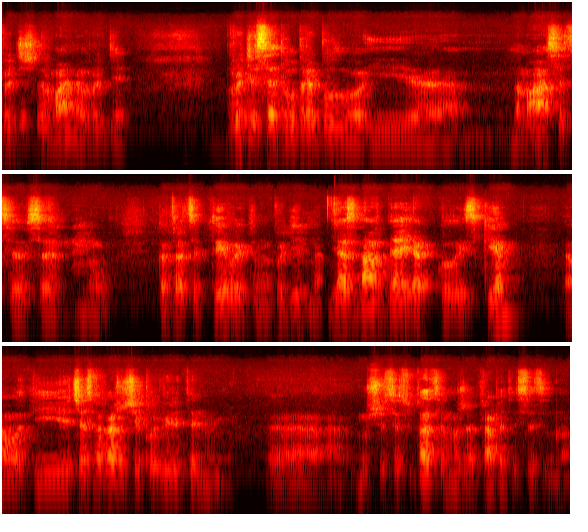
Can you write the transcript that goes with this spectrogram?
вроді ж нормально, вроді, вроді все добре було і е, намагався це все, ну, контрацептиви і тому подібне. Я знав, де, як, коли, з ким. От, і, чесно кажучи, повірити не міг. Е, ну, що ця ситуація може трапитися зі мною.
